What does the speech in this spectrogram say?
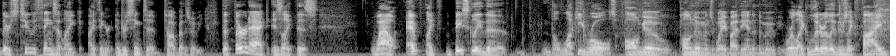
there's two things that like I think are interesting to talk about this movie. The third act is like this wow, ev- like basically the the lucky rolls all go Paul Newman's way by the end of the movie. Where like literally there's like five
